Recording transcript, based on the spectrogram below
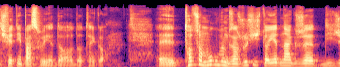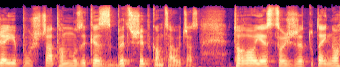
świetnie pasuje do, do tego. E, to, co mógłbym zarzucić, to jednak, że DJ puszcza tą muzykę zbyt szybką cały czas. To jest coś, że tutaj no.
